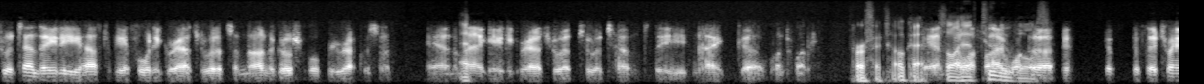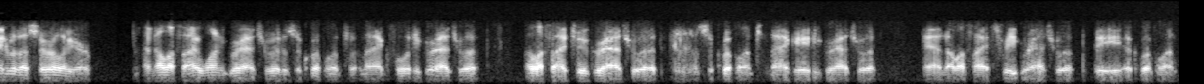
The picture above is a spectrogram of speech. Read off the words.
to, attend 80, you have to be a 40 graduate. It's a non-negotiable prerequisite. And a MAG 80 graduate to attend the MAG uh, 120. Perfect. Okay. And So I have two LFI new one- uh, if, if, if they trained with us earlier, an LFI 1 graduate is equivalent to a MAG 40 graduate. LFI 2 graduate is equivalent to a MAG 80 graduate. And LFI 3 graduate would be equivalent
